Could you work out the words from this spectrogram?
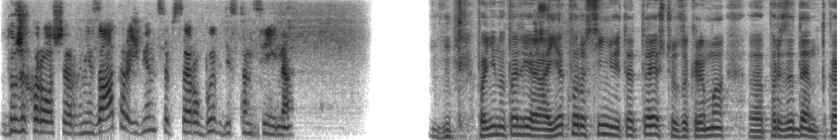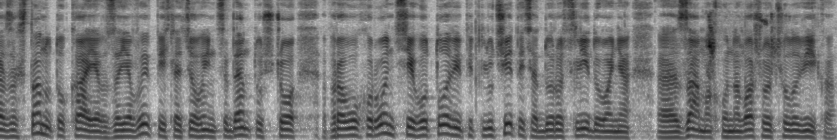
дуже хороший організатор, і він це все робив дистанційно. Пані Наталія, а як ви розцінюєте те, що зокрема е, президент Казахстану Токаєв заявив після цього інциденту, що правоохоронці готові підключитися до розслідування е, замаху на вашого чоловіка?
